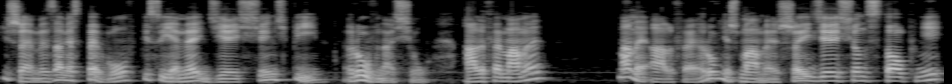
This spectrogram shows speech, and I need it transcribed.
Piszemy zamiast PW wpisujemy 10pi równa się. Alfę mamy? Mamy alfę. Również mamy 60 stopni.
